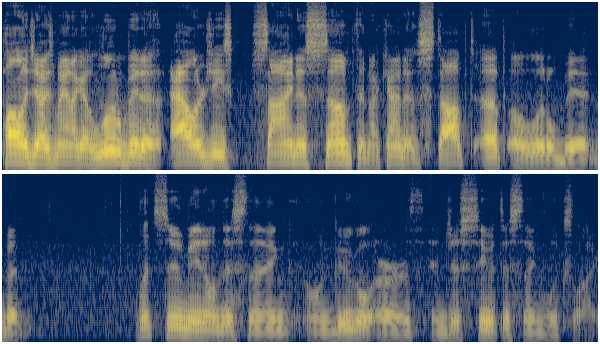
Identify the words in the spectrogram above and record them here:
apologize, man. I got a little bit of allergies, sinus, something. I kind of stopped up a little bit, but let's zoom in on this thing on Google Earth and just see what this thing looks like.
